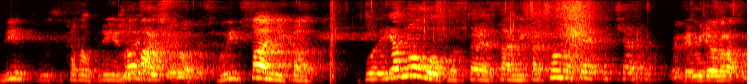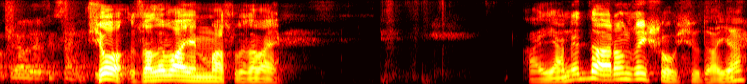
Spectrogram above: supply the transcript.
Він сказав, Ну приїжджай. так все робиться. бо він сальника. говорить, Я нового поставив сальника, що на те тече? Ви мільйон разів повторяли за ті самі. Все, заливаємо масло, давай. А я не даром зайшов сюди, я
